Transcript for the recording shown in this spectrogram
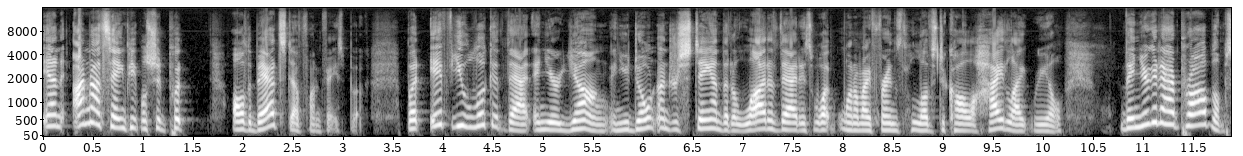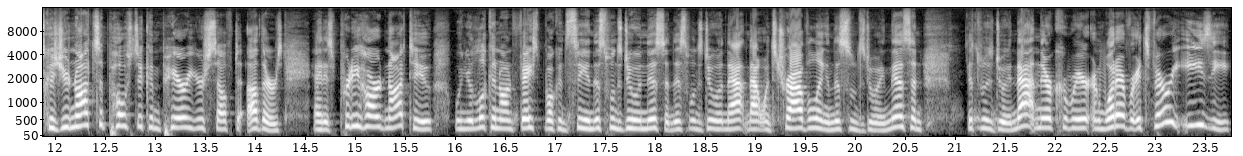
And I'm not saying people should put all the bad stuff on Facebook. But if you look at that and you're young and you don't understand that a lot of that is what one of my friends loves to call a highlight reel, then you're going to have problems because you're not supposed to compare yourself to others. And it's pretty hard not to when you're looking on Facebook and seeing this one's doing this and this one's doing that and that one's traveling and this one's doing this and this one's doing that in their career and whatever. It's very easy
